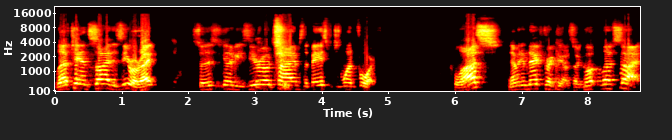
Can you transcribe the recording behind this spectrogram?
Left-hand side is zero, right? Yeah. So this is going to be zero times the base, which is one fourth. Plus, now we do next rectangle. So I go up the left side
